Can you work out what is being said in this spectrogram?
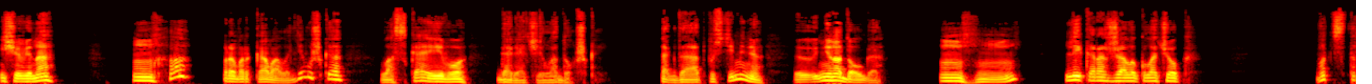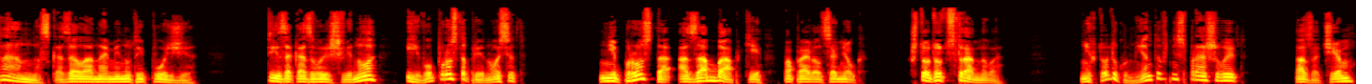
«Еще вина?» «Уха», — проворковала девушка, лаская его горячей ладошкой. «Тогда отпусти меня э, ненадолго». «Угу», — Лика разжала кулачок. «Вот странно», — сказала она минутой позже. «Ты заказываешь вино и его просто приносят. — Не просто, а за бабки, — поправил Санек. — Что тут странного? — Никто документов не спрашивает. — А зачем?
